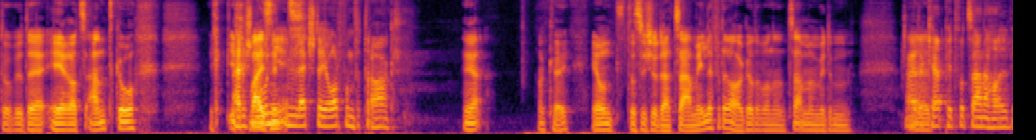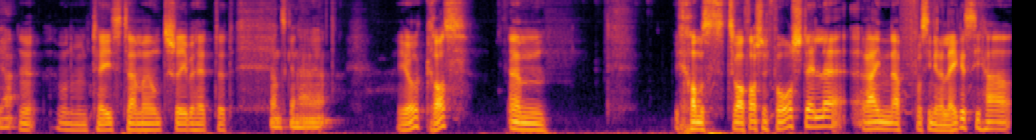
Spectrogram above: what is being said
Da würde er ans Ende gehen. Ich, ich er ist noch nicht im letzten Jahr vom Vertrag. Ja. Okay. Ja, und das ist ja der 10 Mille Vertrag, oder? Wo er zusammen mit dem, Er hat Äh, einen Cap-Hit von 10,5, ja. ja, wo er mit dem Taste zusammen unterschrieben hätte. Ganz genau, ja. Ja, krass. Ähm, ich kann mir es zwar fast nicht vorstellen, rein von seiner Legacy her.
